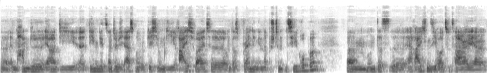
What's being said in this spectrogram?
äh, im Handel, ja, die, äh, denen geht es natürlich erstmal wirklich um die Reichweite und das Branding in einer bestimmten Zielgruppe. Ähm, und das äh, erreichen sie heutzutage ja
